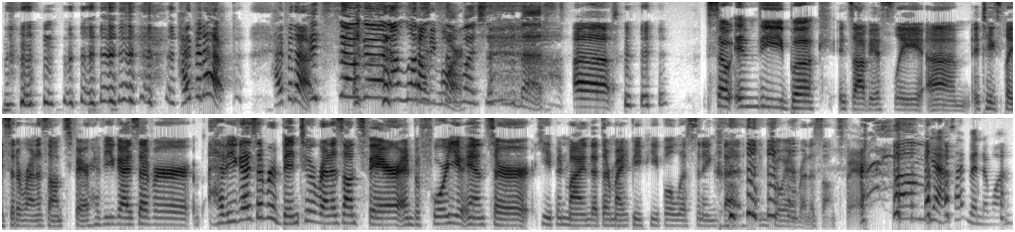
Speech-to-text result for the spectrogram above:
Hype it up. Hype it up. It's so good. I love it so much. This is the best. Uh, so in the book, it's obviously um, it takes place at a Renaissance fair. Have you guys ever have you guys ever been to a Renaissance fair? And before you answer, keep in mind that there might be people listening that enjoy a Renaissance fair. Um, yes, I've been to one.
